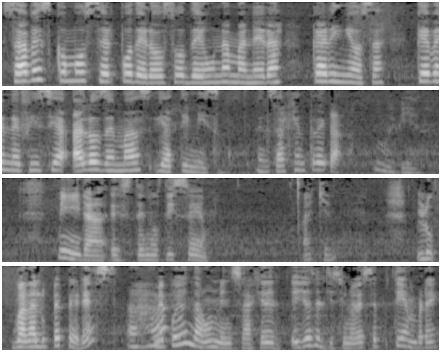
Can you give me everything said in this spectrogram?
Sabes cómo ser poderoso de una manera cariñosa que beneficia a los demás y a ti mismo. Mensaje entregado. Muy bien. Mira, este nos dice. ¿A quién? Lu- Guadalupe Pérez. Ajá. Me pueden dar un mensaje. del- ella es del 19 de septiembre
